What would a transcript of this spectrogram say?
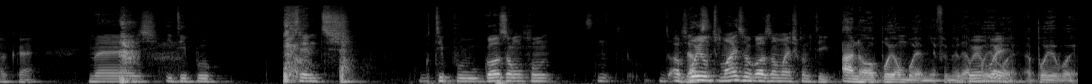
Ok. Mas, e tipo, sentes, tipo, gozam com. Apoiam-te mais ou gozam mais contigo? Ah, não, apoiam bem, a minha família Apoiam apoia bem, apoia bem.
